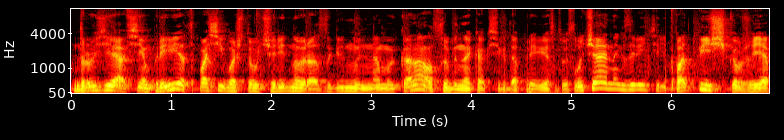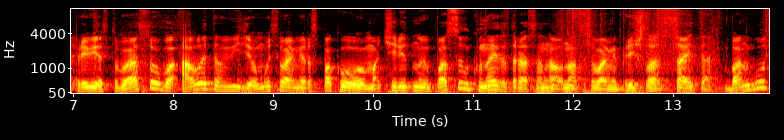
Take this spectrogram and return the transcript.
Друзья, всем привет! Спасибо, что в очередной раз заглянули на мой канал. Особенно, как всегда, приветствую случайных зрителей. Подписчиков же я приветствую особо. А в этом видео мы с вами распаковываем очередную посылку. На этот раз она у нас с вами пришла с сайта Banggood.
